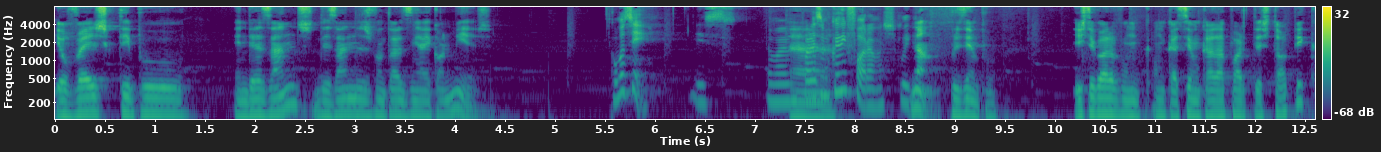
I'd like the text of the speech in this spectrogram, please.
eu vejo que tipo em 10 anos, designers vão estar a desenhar economias. Como assim? Isso também me Ah. parece um bocadinho fora, mas explica. Não, por exemplo, isto agora vão um, bocado- ser um bocado à parte deste tópico.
